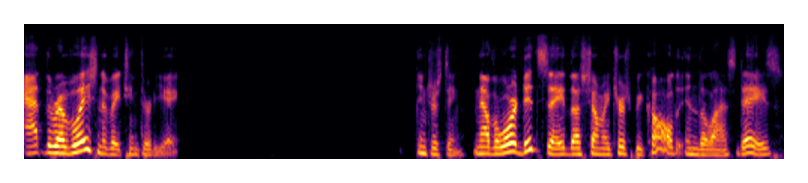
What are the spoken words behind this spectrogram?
at the revelation of 1838. Interesting. Now, the Lord did say, Thus shall my church be called in the last days,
